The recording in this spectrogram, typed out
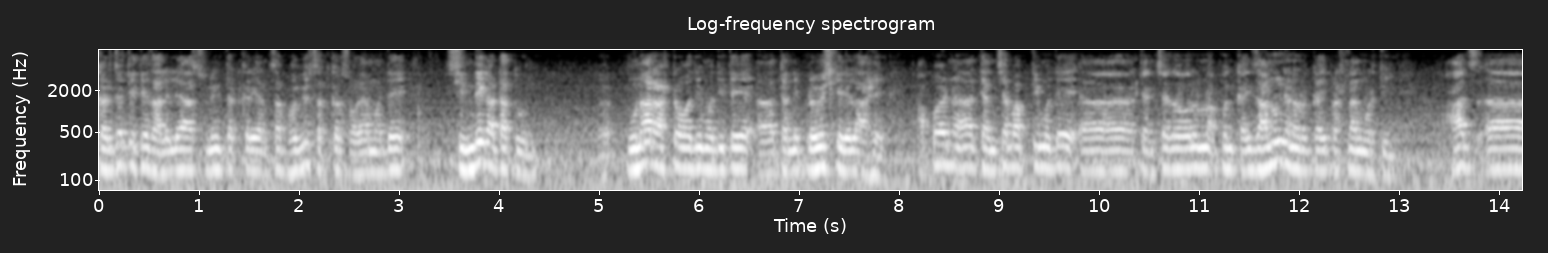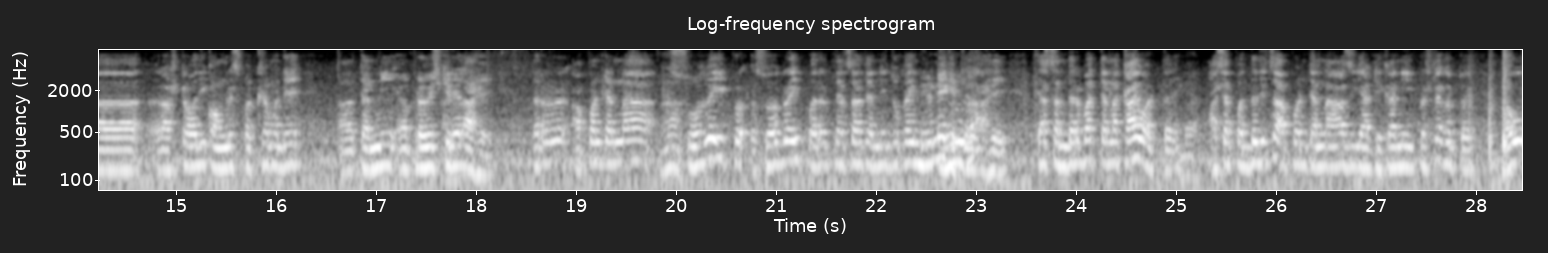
कर्जत येथे झालेल्या सुनील तटकरे यांचा भव्य सत्कार सोहळ्यामध्ये शिंदे गटातून पुन्हा राष्ट्रवादीमध्ये ते त्यांनी प्रवेश केलेला आहे. आपण त्यांच्या बाबतीमध्ये त्यांच्याजवळून आपण काही जाणून घेणार काही प्रश्नांवरती. आज राष्ट्रवादी काँग्रेस पक्षामध्ये त्यांनी प्रवेश केलेला आहे. तर आपण त्यांना स्वग्रही स्वग्रही परतण्याचा त्यांनी जो काही निर्णय घेतलेला आहे त्या संदर्भात त्यांना काय वाटतंय? अशा पद्धतीचा आपण त्यांना आज या ठिकाणी प्रश्न करतोय. भाऊ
